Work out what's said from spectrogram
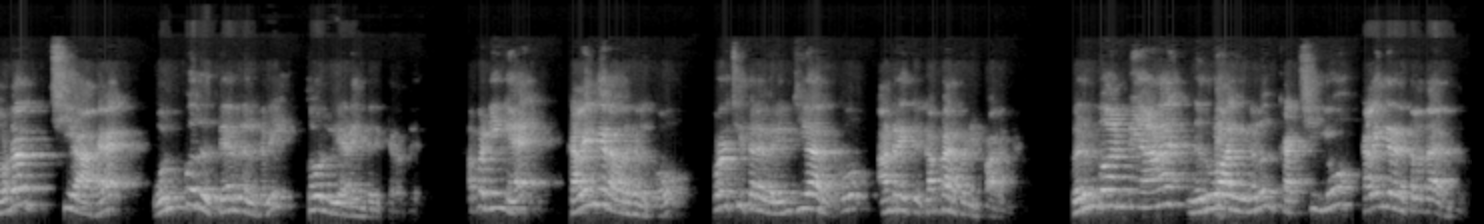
தொடர்ச்சியாக ஒன்பது தேர்தல்களில் தோல்வி அடைந்திருக்கிறது. அப்ப நீங்க கலைஞர் அவர்களுக்கும் புரட்சி தலைவர் எம்ஜிஆருக்கும் அன்றைக்கு கம்பேர் பண்ணி பாருங்க. பெரும்பான்மையான நிர்வாகிகளும் கட்சியும் கலைஞர் இடத்துல தான் இருந்தது.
